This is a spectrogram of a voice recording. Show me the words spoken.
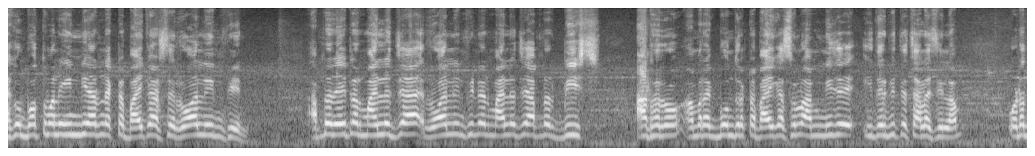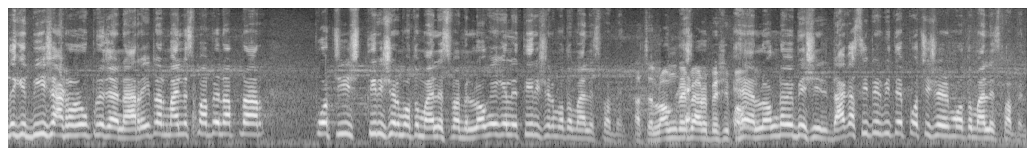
এখন বর্তমানে ইন্ডিয়ান একটা বাইক আসছে রয়্যাল ইনফিল্ড আপনার এটার মাইলেজ যায় রয়্যাল ইনফিল্ডের মাইলেজ যায় আপনার বিশ আঠারো। আমার এক বন্ধুর একটা বাইক আসলো আমি নিজে ঈদের ভিতরে চালাইছিলাম। ওটা দেখি বিশ আঠারো উপরে যায় না। আর এটার মাইলেজ পাবেন আপনার পঁচিশ তিরিশের মতো মাইলেজ পাবেন। লংয়ে গেলে তিরিশের মতো মাইলেজ পাবেন। আচ্ছা লং ড্রাইভে আরও বেশি হ্যাঁ লং ড্রাইভে বেশি। ঢাকা সিটির ভিতরে পঁচিশের মতো মাইলেজ পাবেন।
